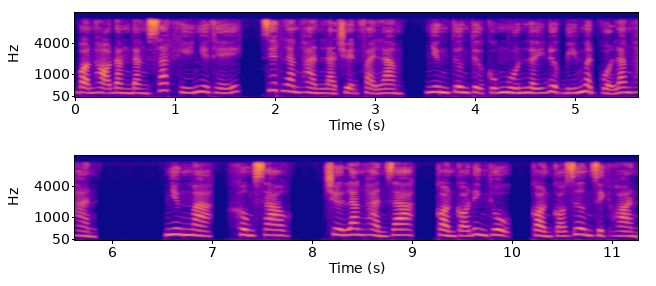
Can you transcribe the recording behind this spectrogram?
bọn họ đằng đằng sát khí như thế, giết Lăng Hàn là chuyện phải làm, nhưng tương tự cũng muốn lấy được bí mật của Lăng Hàn. Nhưng mà, không sao, trừ Lăng Hàn ra, còn có Đinh Thụ, còn có Dương Dịch Hoàn.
